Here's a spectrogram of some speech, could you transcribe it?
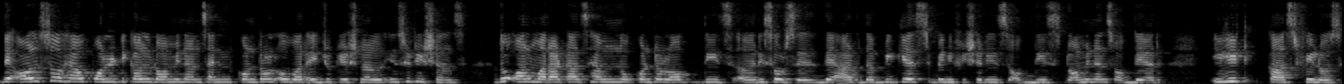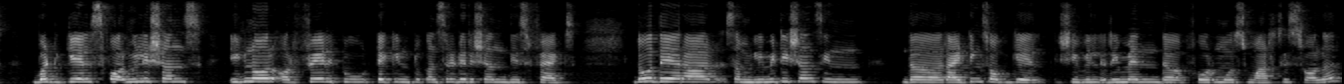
they also have political dominance and control over educational institutions. Though all Marathas have no control of these uh, resources, they are the biggest beneficiaries of this dominance of their elite caste fellows. But Gail's formulations ignore or fail to take into consideration these facts. Though there are some limitations in the writings of Gail, she will remain the foremost Marxist scholar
